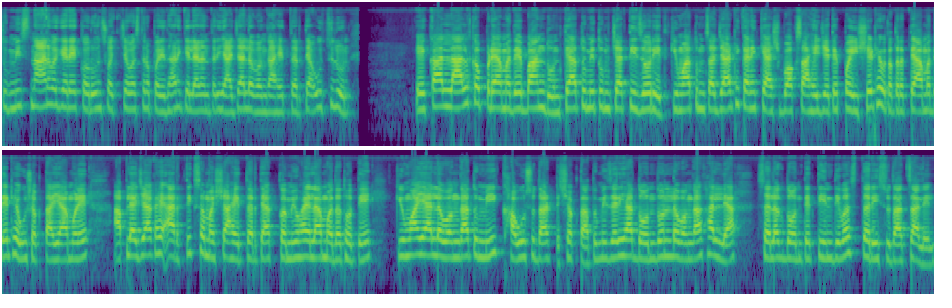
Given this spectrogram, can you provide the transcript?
तुम्ही स्नान वगैरे करून स्वच्छ वस्त्र परिधान केल्यानंतर ह्या ज्या लवंगा आहेत तर त्या उचलून एका लाल कपड्यामध्ये बांधून त्या तुम्ही तुमच्या तिजोरीत किंवा तुमचा ज्या ठिकाणी कॅश बॉक्स आहे जे ते पैसे ठेवतात तर त्यामध्ये ठेवू शकता. यामुळे आपल्या ज्या काही आर्थिक समस्या आहेत तर त्या कमी व्हायला मदत होते. किंवा या लवंगा तुम्ही खाऊसुद्धा शकता. तुम्ही जरी ह्या दोन दोन लवंगा खाल्ल्या सलग दोन ते तीन दिवस तरीसुद्धा चालेल.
